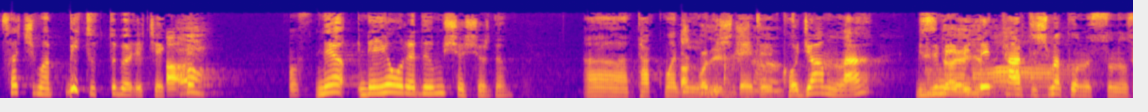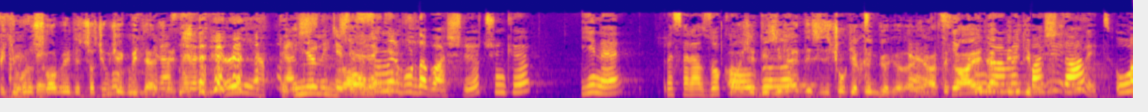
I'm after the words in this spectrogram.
Saçıma bir tuttu böyle çekti. Ne, neye uğradığımı şaşırdım. Aa, takma, Takma değilmiş, değilmiş. dedi. Kocamla bizim İddiaya evinde girdi. tartışma konusunuz Peki bunu dedi. sormayı da saçı mı çekmeyi tercih etti? Öyle yaptı. İnanın Sınır burada başlıyor. Çünkü yine mesela Zoka Ama işte olduğunu... dizilerde sizi çok yakın görüyorlar yani. Artık Yakın aileden biri görmek gibi. başka. Evet. Orada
